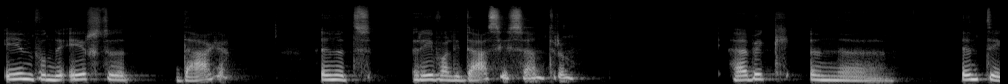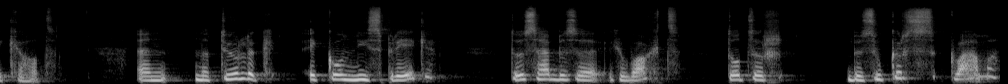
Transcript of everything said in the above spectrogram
Een van de eerste dagen in het revalidatiecentrum heb ik een uh, intake gehad. En natuurlijk, ik kon niet spreken. Dus hebben ze gewacht tot er bezoekers kwamen,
